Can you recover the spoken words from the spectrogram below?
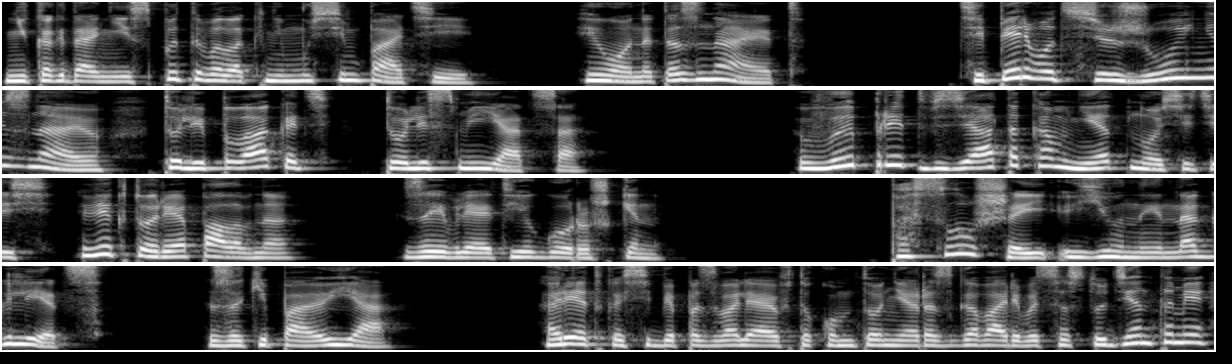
Никогда не испытывала к нему симпатии. И он это знает. Теперь вот сижу и не знаю, то ли плакать, то ли смеяться. «Вы предвзято ко мне относитесь, Виктория Павловна», – заявляет Егорушкин. «Послушай, юный наглец», – закипаю я. Редко себе позволяю в таком тоне разговаривать со студентами,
